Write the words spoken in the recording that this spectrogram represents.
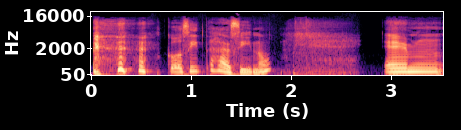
cositas así, ¿no? Em,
